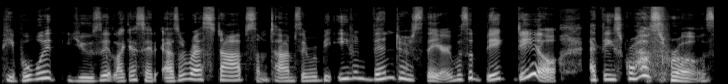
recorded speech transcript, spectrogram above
people would use it, like I said, as a rest stop. Sometimes there would be even vendors there. It was a big deal at these crossroads.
